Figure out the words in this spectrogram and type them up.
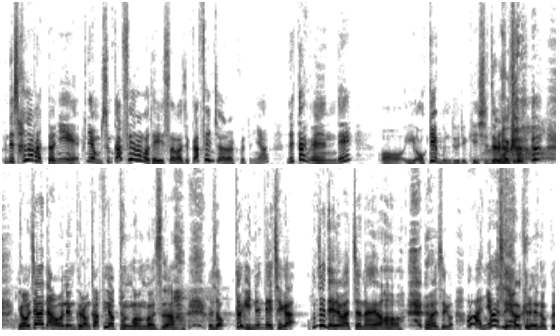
근데 찾아갔더니 그냥 무슨 카페라고 돼 있어가지고 카페인 줄 알았거든요. 근데 딱 내는데 어, 이 어깨분들이 계시더라고요. 여자 나오는 그런 카페였던 건 거죠. 그래서 딱 있는데 제가 혼자 내려왔잖아요. 그래가지고, 어, 안녕하세요. 그래 놓고,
